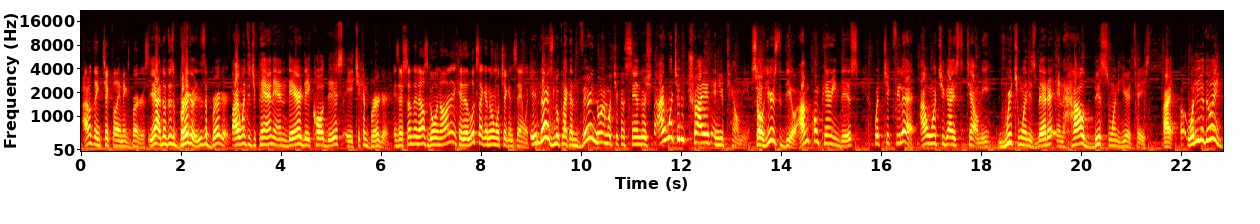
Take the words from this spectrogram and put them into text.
I don't think Chick-fil-A makes burgers. Yeah, no, this is a burger. This is a burger. I went to Japan and there they called this a chicken burger. Is there something else going on? Because it looks like a normal chicken sandwich. It does look like a very normal chicken sandwich. I want you to try it and you tell me. So here's the deal. I'm comparing this with Chick-fil-A. I want you guys to tell me which one is better and how this one here tastes. All right, uh, what are you doing?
